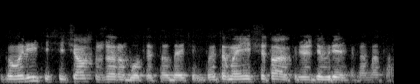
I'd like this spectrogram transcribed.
говорить и сейчас уже работать над этим. Поэтому я не считаю преждевременным это.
